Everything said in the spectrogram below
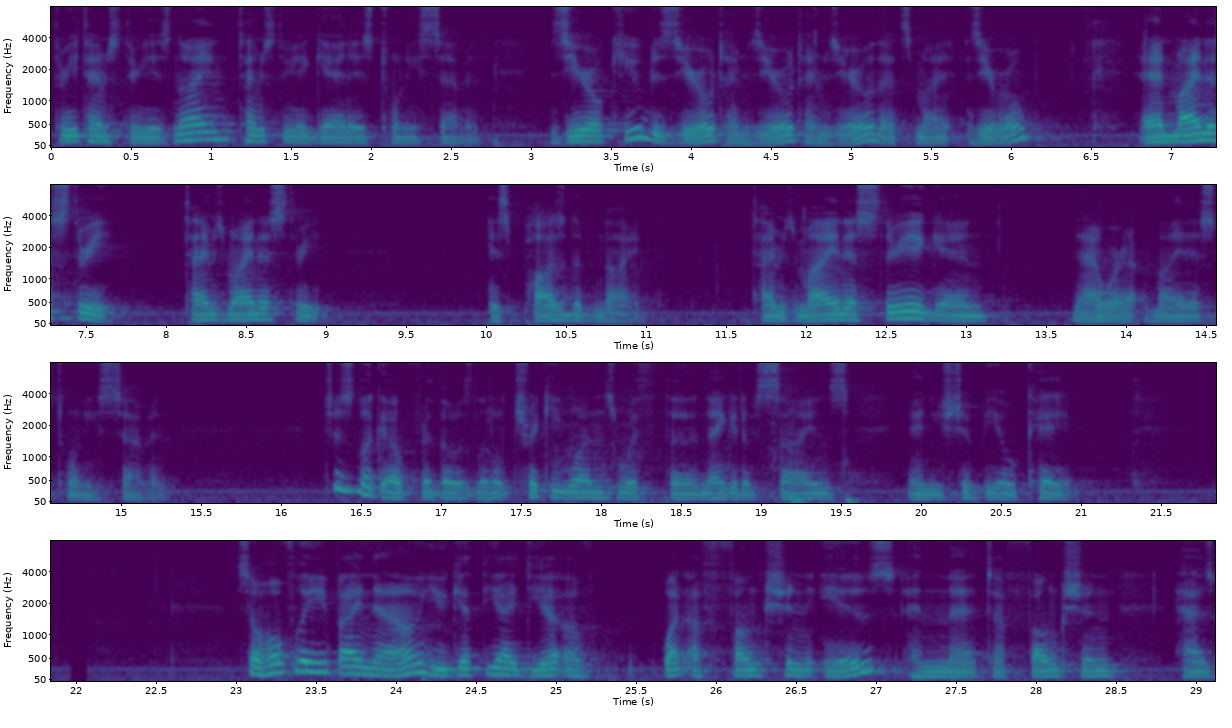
3 times 3 is 9, times 3 again is 27. 0 cubed is 0 times 0 times 0, that's my 0. And minus 3 times minus 3 is positive 9 times minus 3 again, now we're at minus 27. Just look out for those little tricky ones with the negative signs, and you should be okay. So hopefully by now you get the idea of what a function is, and that a function has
